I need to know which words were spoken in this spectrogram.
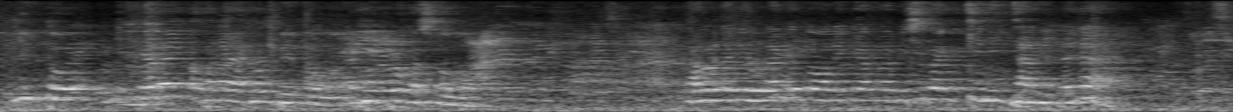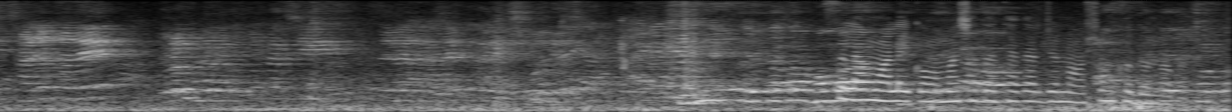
কিন্তু উনি কথাটা এখন বের করল, এখন প্রকাশ করল। কারণ ওনাকে তো অনেকে আমরা বেশিরভাগ চিনি, জানি, তাই না উনি এই কথা বলার- আসসালামু আলাইকুম। আমার সাথে থাকার জন্য অসংখ্য ধন্যবাদ।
